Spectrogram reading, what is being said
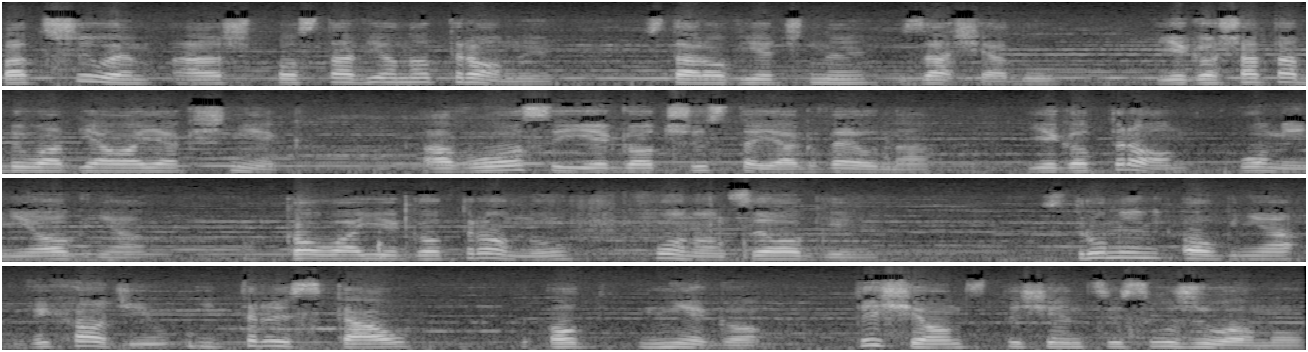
Patrzyłem, aż postawiono trony. Starowieczny zasiadł. Jego szata była biała jak śnieg a włosy jego czyste jak wełna, jego tron płomienie ognia, koła jego tronu płonący ogień. Strumień ognia wychodził i tryskał od niego. Tysiąc tysięcy służyło mu,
